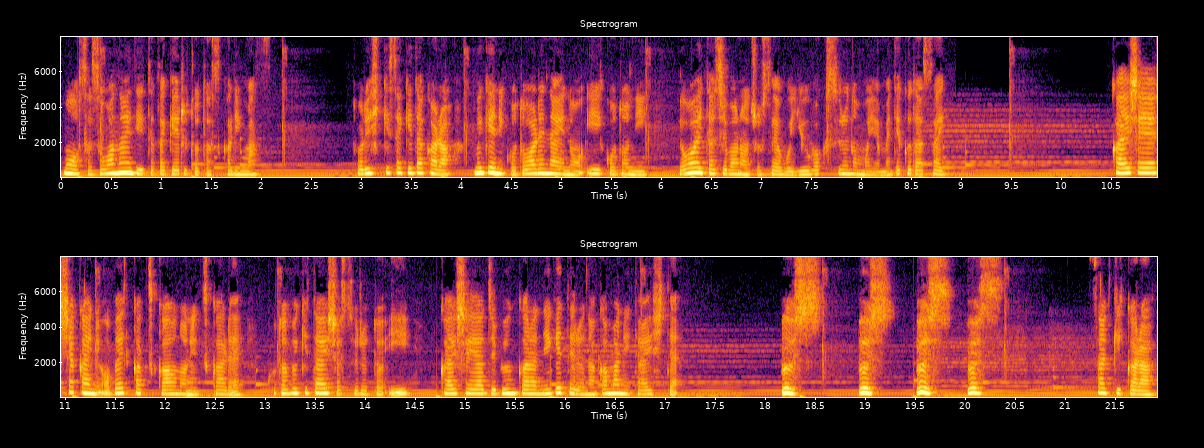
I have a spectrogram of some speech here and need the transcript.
もう誘わないでいただけると助かります。取引先だから無下に断れないのをいいことに、弱い立場の女性を誘惑するのもやめてください。会社や社会におべっか使うのに疲れ、寿退社するといい、会社や自分から逃げてる仲間に対して、ブス、ブス、ブス、ブス。さっきから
